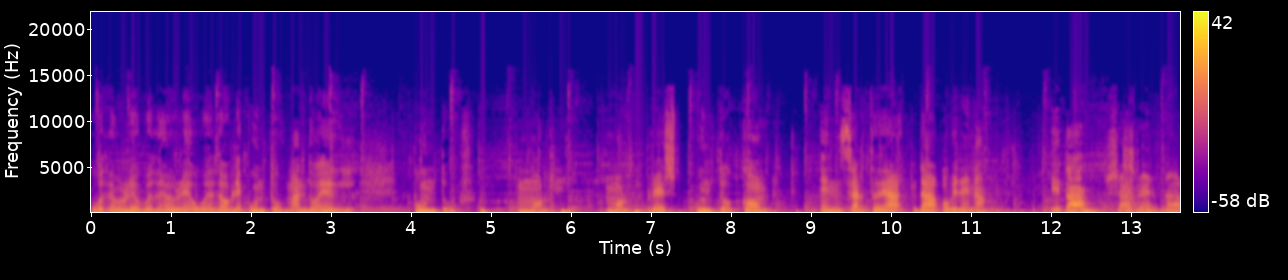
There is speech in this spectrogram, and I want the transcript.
www.mandoegi.morpres.com enzartzea da oberena. Eta sarrera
